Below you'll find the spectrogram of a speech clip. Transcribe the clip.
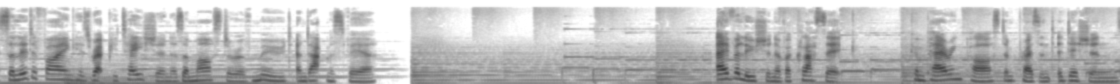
solidifying his reputation as a master of mood and atmosphere. Evolution of a classic, comparing past and present editions.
